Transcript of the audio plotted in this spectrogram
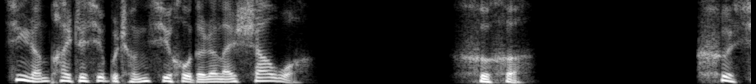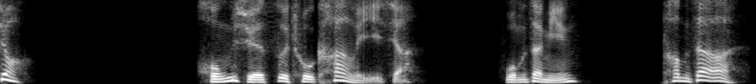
竟然派这些不成气候的人来杀我。呵呵，可笑。红雪四处看了一下。我们在明，他们在暗，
